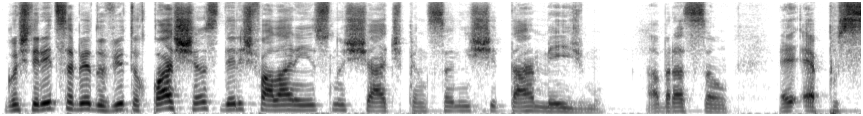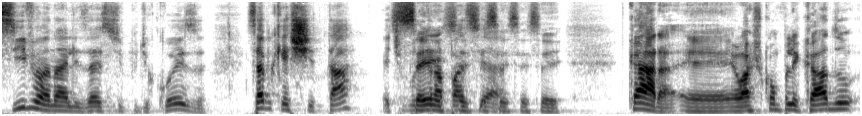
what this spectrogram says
Gostaria de saber do Vitor qual a chance deles falarem isso no chat, pensando em cheatar mesmo. Abração. É, é possível analisar esse tipo de coisa? Sabe o que é cheatar? É tipo sei, sei, sei, trapacear. sei, sei, sei. Cara, é, eu acho complicado.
